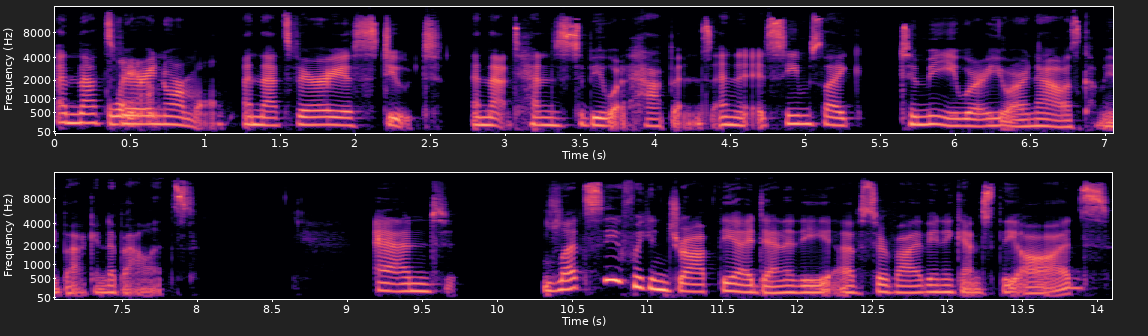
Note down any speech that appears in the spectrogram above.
And that's very normal, and that's very astute, and that tends to be what happens. And it seems like to me, where you are now is coming back into balance. And let's see if we can drop the identity of surviving against the odds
